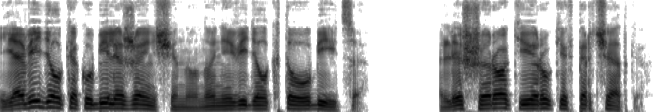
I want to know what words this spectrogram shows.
Я видел, как убили женщину, но не видел, кто убийца. Лишь широкие руки в перчатках.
